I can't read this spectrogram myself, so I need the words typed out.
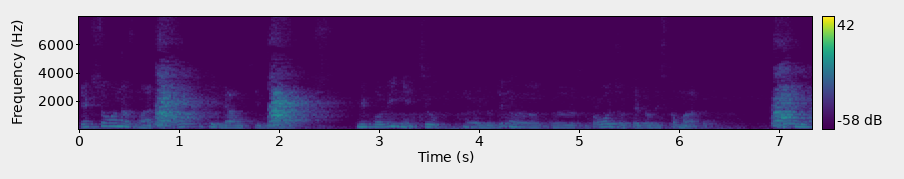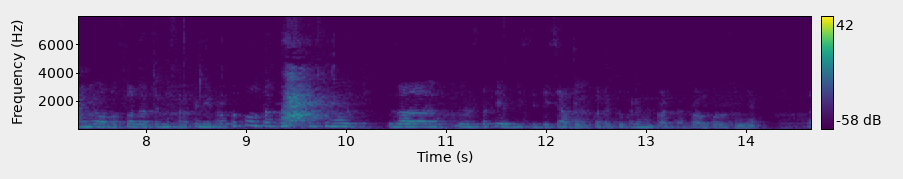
Якщо вона значить, як ухилян цій базі, ми повинні цю е, людину е, супроводжувати до військкомату. Далі на нього або адміністративний протокол та за частиною за е, статтею 210 Кодексу України про правопорушення е,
